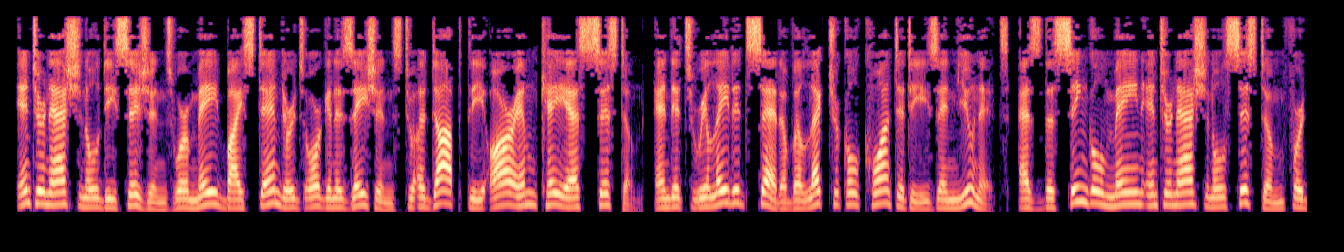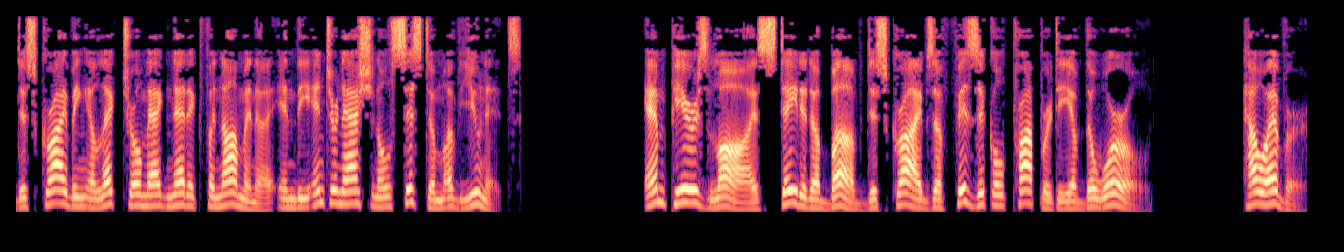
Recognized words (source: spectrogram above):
international decisions were made by standards organizations to adopt the RMKS system, and its related set of electrical quantities and units, as the single main international system for describing electromagnetic phenomena in the international system of units. Ampere's law as stated above describes a physical property of the world. However,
